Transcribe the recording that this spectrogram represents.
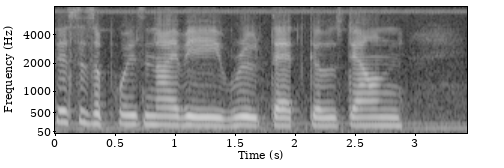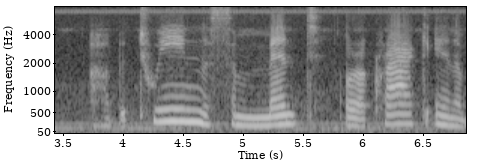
This is a poison ivy root that goes down uh, between the cement or a crack in a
